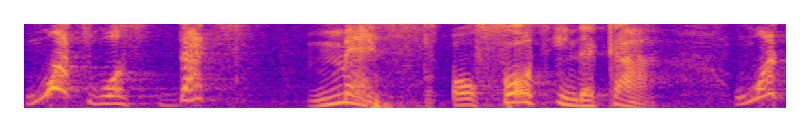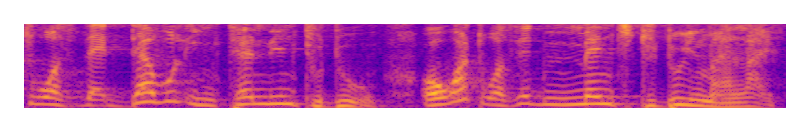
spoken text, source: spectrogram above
what was that mess or fault in the car? What was the devil intending to do? Or what was it meant to do in my life?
